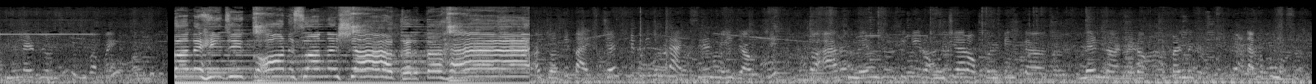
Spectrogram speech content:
ଗ୍ରୀନ୍ ଲାଇଟ୍ ଜଳୁଛି ଯିବା ପାଇଁ ଅନୁମତି नहीं जी कौन सा नशा करता है ଆଉ ଯଦି ବାଇଚାନ୍ସଲି ବି କିଛି ଗୋଟେ ଆକ୍ସିଡେଣ୍ଟ ହେଇଯାଉଛି ତ ଆର ମେନ୍ ଯେଉଁଠିକି ରହୁଛି ଆର operating main head of department ରହୁଛି ତା ପାଖକୁ ନେଇଯାଉଛି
